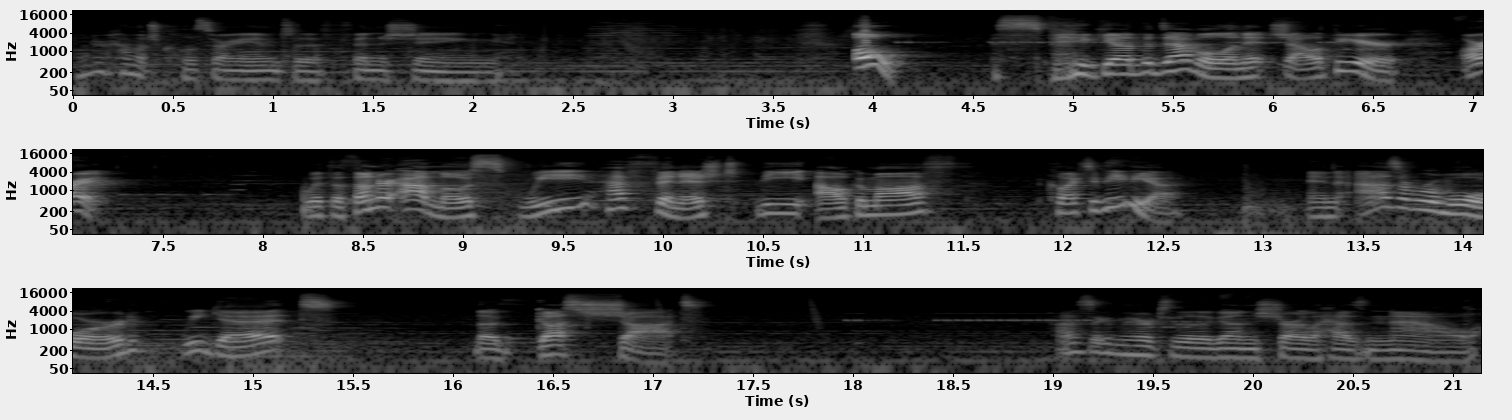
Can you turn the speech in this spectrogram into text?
I wonder how much closer I am to finishing Oh! Speak of the devil, and it shall appear. Alright. With the Thunder Atmos, we have finished the Alcamoth Collectopedia. And as a reward, we get the Gust Shot. How does it compare to the gun Sharla has now?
